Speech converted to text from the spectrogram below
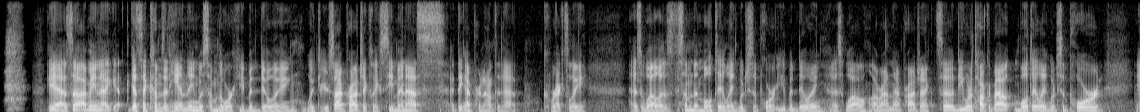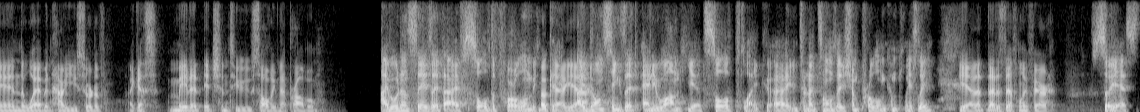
yeah, so I mean, I guess that comes in handy with some of the work you've been doing with your side projects like CMNS. I think I pronounced that correctly as well as some of the multi-language support you've been doing as well around that project. So, do you want to talk about multi-language support and the web and how you sort of I guess, made an itch into solving that problem? I wouldn't say that I've solved the problem. Okay, yeah. I don't think that anyone yet solved like uh, internationalization problem completely. Yeah, that, that is definitely fair. So yes,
